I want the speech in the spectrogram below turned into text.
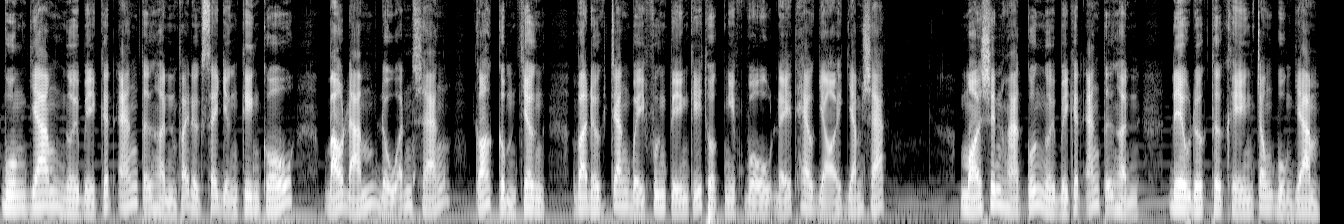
Buồng giam người bị kết án tử hình phải được xây dựng kiên cố, bảo đảm đủ ánh sáng, có cùm chân và được trang bị phương tiện kỹ thuật nghiệp vụ để theo dõi, giám sát. Mọi sinh hoạt của người bị kết án tử hình đều được thực hiện trong buồng giam.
